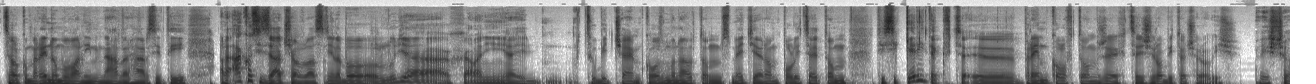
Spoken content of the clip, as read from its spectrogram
celkom renomovaným návrhár si ty. Ale ako si začal vlastne? Lebo ľudia, chalani aj chcú byť čajem kozmonautom, smetierom, policajtom. Ty si kedy tak chce, e, premkol v tom, že chceš robiť to, čo robíš? Vieš čo,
